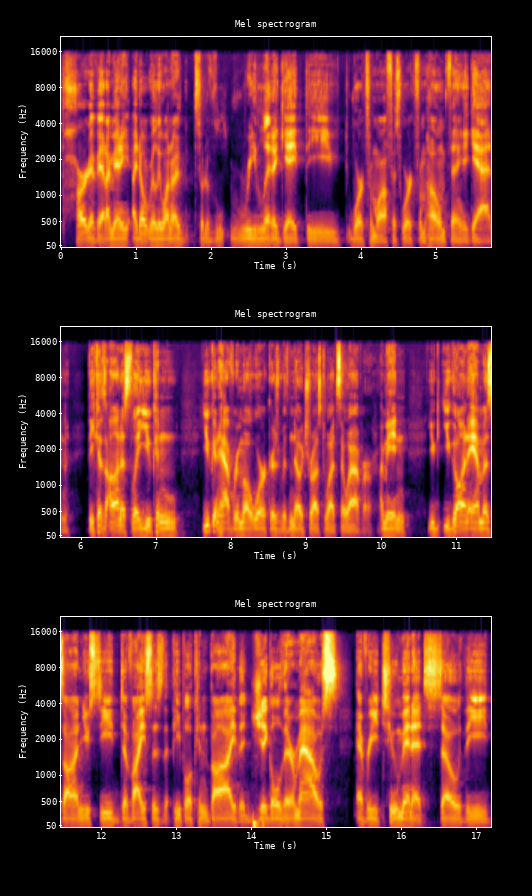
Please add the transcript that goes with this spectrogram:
part of it. I mean, I don't really want to sort of relitigate the work from office, work from home thing again, because honestly, you can you can have remote workers with no trust whatsoever. I mean, you, you go on Amazon, you see devices that people can buy that jiggle their mouse every two minutes. So the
